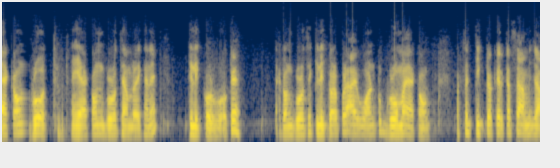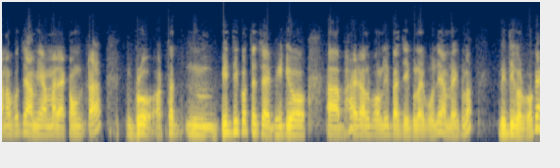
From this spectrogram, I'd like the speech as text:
অ্যাকাউন্ট গ্রোথ এই অ্যাকাউন্ট গ্রোথে আমরা এখানে ক্লিক করব ওকে অ্যাকাউন্ট গ্রোথে ক্লিক করার পরে I want to grow my account অর্থাৎ টিকটকের কাছে আমি জানাব যে আমি আমার অ্যাকাউন্টটা গ্রো অর্থাৎ বৃদ্ধি করতে চাই। ভিডিও ভাইরাল বলি বা যেগুলাই বলি আমরা এগুলো বৃদ্ধি করব ওকে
